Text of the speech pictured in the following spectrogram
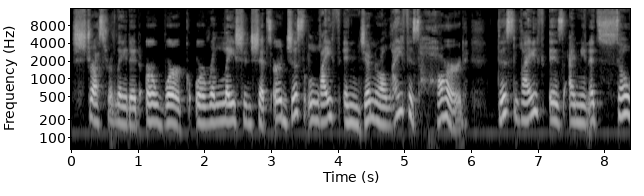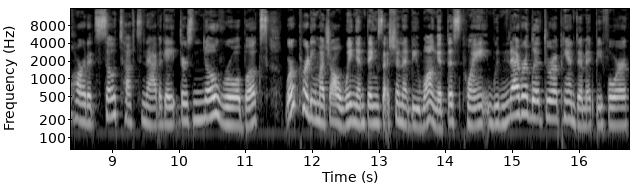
stress related or work or relationships or just life in general. Life is hard. This life is, I mean, it's so hard. It's so tough to navigate. There's no rule books. We're pretty much all winging things that shouldn't be wung at this point. We've never lived through a pandemic before.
